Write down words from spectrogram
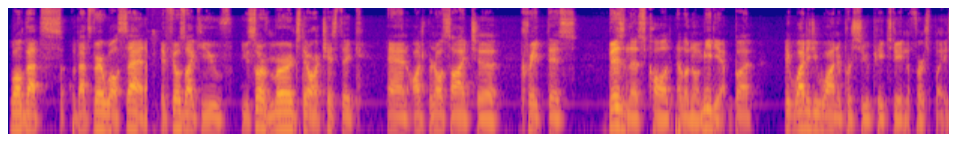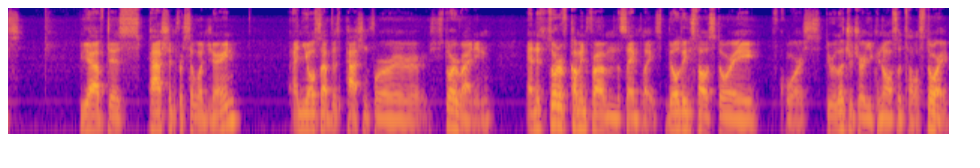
Well, that's that's very well said. It feels like you've you sort of merged the artistic and entrepreneurial side to create this business called Illino Media. But why did you want to pursue PhD in the first place? You have this passion for civil engineering, and you also have this passion for story writing, and it's sort of coming from the same place. Buildings tell a story, of course. Through literature, you can also tell a story.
